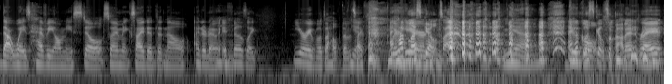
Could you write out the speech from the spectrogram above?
that weighs heavy on me still. So I'm excited that now, I don't know, it feels like you're able to help them. So I, Yes. feel, I have less guilt. Yeah. I have Google. less guilt about it, right?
